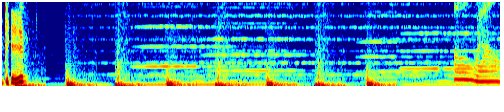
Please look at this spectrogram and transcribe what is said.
件。Oh well.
